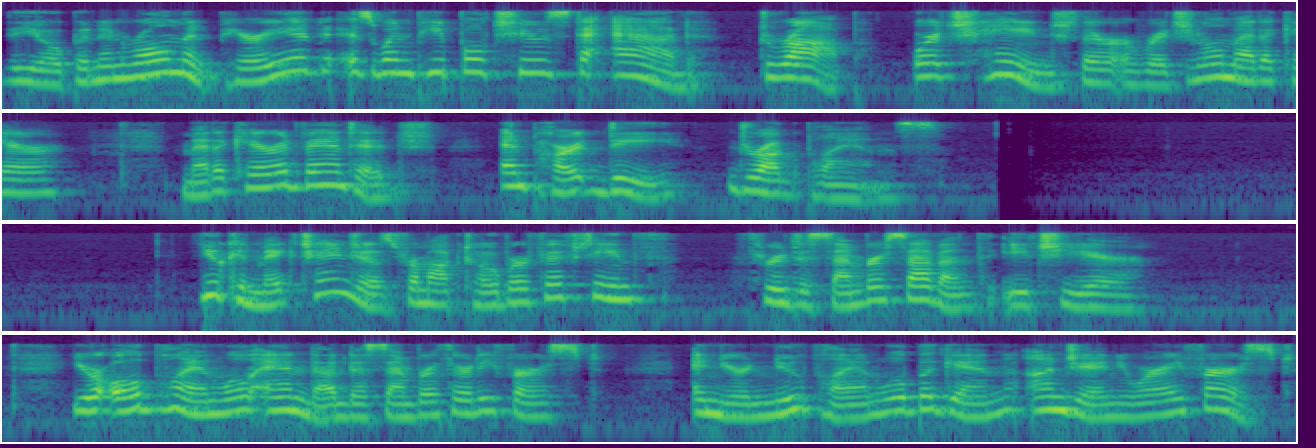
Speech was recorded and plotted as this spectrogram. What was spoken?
The open enrollment period is when people choose to add, drop, or change their original Medicare, Medicare Advantage, and Part D drug plans. You can make changes from October 15th through December 7th each year. Your old plan will end on December 31st, and your new plan will begin on January 1st.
